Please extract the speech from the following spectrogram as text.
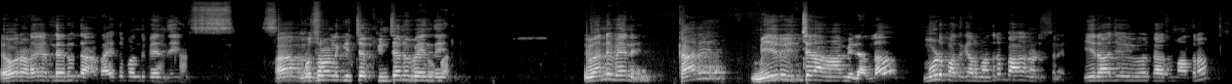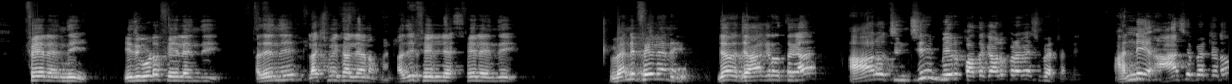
ఎవరు అడగట్లేరు. రైతు బంధు పోయింది. ఆ, ముసలోళ్ళకి ఇచ్చే పింఛను పోయింది. ఇవన్నీ పోయినాయి. కానీ మీరు ఇచ్చిన హామీలలో మూడు పథకాలు మాత్రం బాగా నడుస్తున్నాయి. ఈ రాజీవ్ వికాసం మాత్రం ఫెయిల్ అయింది. ఇది కూడా ఫెయిల్ అయింది. అదేంది? లక్ష్మీ కళ్యాణం. అది ఫెయిల్ ఫెయిల్ అయింది. ఇవన్నీ ఫెయిల్ అయినాయి. జాగ్రత్తగా ఆలోచించి మీరు పథకాలు ప్రవేశపెట్టండి. అన్ని ఆశ పెట్టడం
